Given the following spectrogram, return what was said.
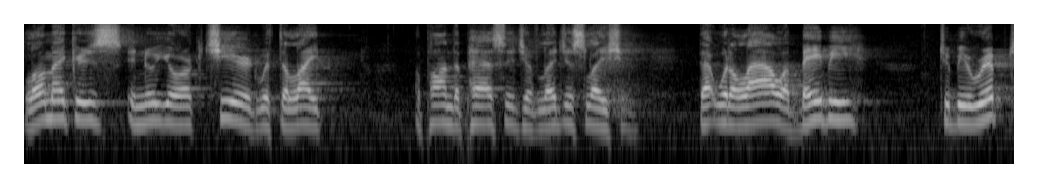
Lawmakers in New York cheered with delight upon the passage of legislation that would allow a baby to be ripped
